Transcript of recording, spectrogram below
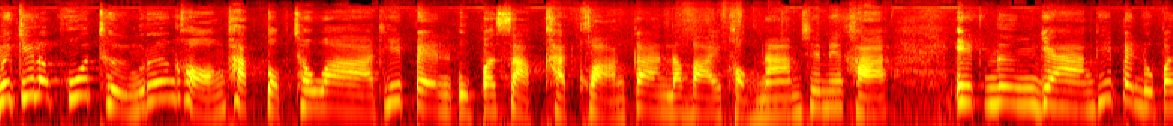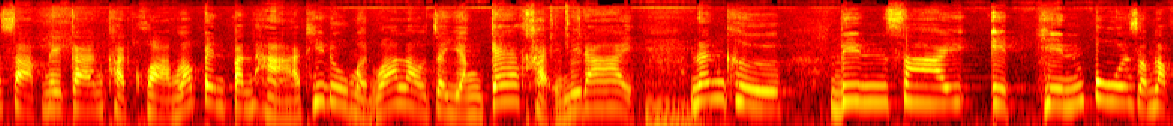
เมื่อกี้เราพูดถึงเรื่องของผักตบชวาที่เป็นอุปสรรคขัดขวางการระบายของน้ำใช่ไหมคะ อีกหนึ่งอย่างที่เป็นอุปสรรคในการขัดขวางแล้วเป็นปัญหาที่ดูเหมือนว่าเราจะยังแก้ไขไม่ได้ นั่นคือ ดินทรายอิฐหินปูนสำหรับ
